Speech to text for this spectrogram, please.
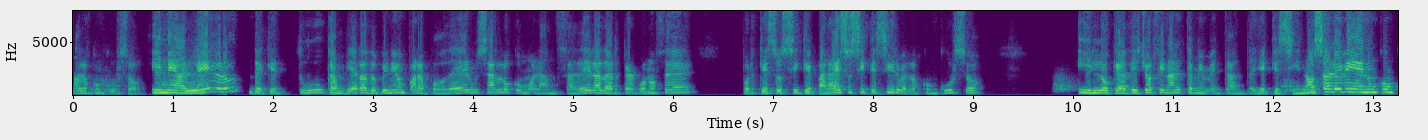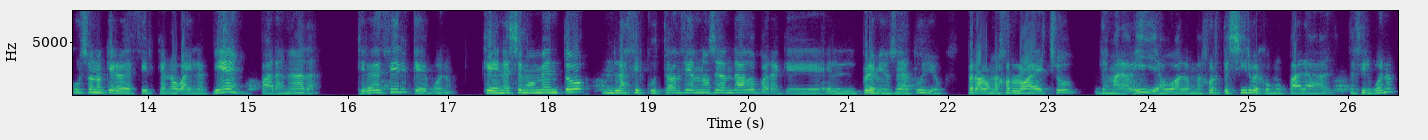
a los concursos. Y me alegro de que tú cambiaras de opinión para poder usarlo como lanzadera, darte a conocer, porque eso sí que, para eso sí que sirven los concursos y lo que has dicho al final también me encanta. Y es que si no sale bien un concurso, no quiero decir que no bailes bien, para nada. Quiero decir que, bueno, que en ese momento las circunstancias no se han dado para que el premio sea tuyo, pero a lo mejor lo has hecho de maravilla o a lo mejor te sirve como para decir, bueno,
